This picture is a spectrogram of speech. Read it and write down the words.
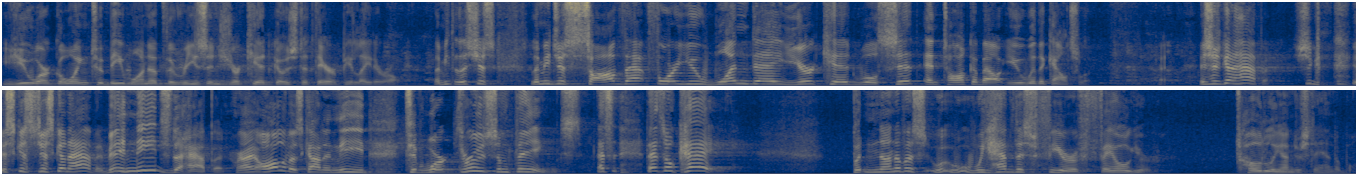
you are going to be one of the reasons your kid goes to therapy later on. Let me, let's just, let me just solve that for you. One day your kid will sit and talk about you with a counselor. It's just going to happen. It's just, just going to happen. It needs to happen, right? All of us kind of need to work through some things. That's, that's okay. But none of us, we have this fear of failure. Totally understandable,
